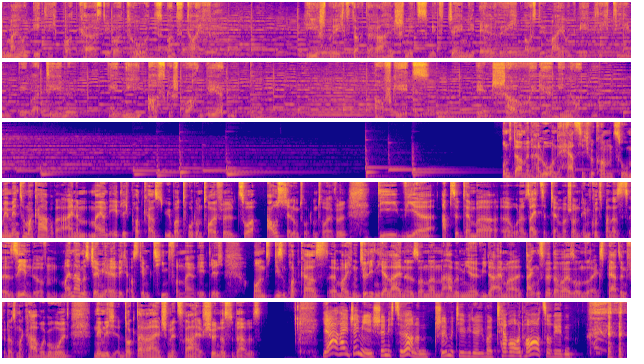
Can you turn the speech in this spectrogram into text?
Ein Mai und Edlich Podcast über Tod und Teufel. Hier spricht Dr. Rahel Schmitz mit Jamie Elrich aus dem Mai und Edlich Team über Themen, die nie ausgesprochen werden. Auf geht's in schaurige Minuten. Und damit hallo und herzlich willkommen zu Memento Macabre, einem Mai und Edlich Podcast über Tod und Teufel zur Ausstellung Tod und Teufel, die wir ab September äh, oder seit September schon im Kunstpalast äh, sehen dürfen. Mein Name ist Jamie Elrich aus dem Team von Mai und Edlich und diesen Podcast äh, mache ich natürlich nicht alleine, sondern habe mir wieder einmal dankenswerterweise unsere Expertin für das Macabre geholt, nämlich Dr. Rahel Schmitz. Rahel, schön, dass du da bist. Ja, hi Jamie, schön dich zu hören und schön mit dir wieder über Terror und Horror zu reden.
